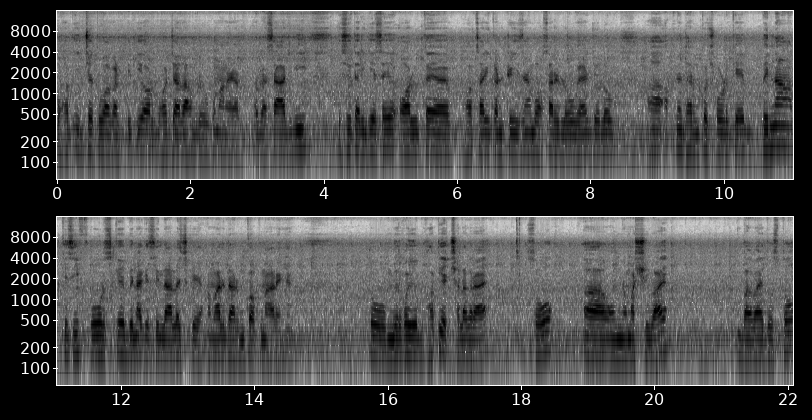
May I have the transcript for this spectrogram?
बहुत इज़्ज़त हुआ करती थी और बहुत ज़्यादा हम लोगों को माना जाता था। वैसे आज भी इसी तरीके से और बहुत सारी कंट्रीज़ हैं, बहुत सारे लोग हैं जो लोग अपने धर्म को छोड़ के बिना किसी फोर्स के, बिना किसी लालच के हमारे धर्म को अपना रहे हैं। तो मेरे को ये बहुत ही अच्छा लग रहा है। सो ओम नमः शिवाय। बाय बाय दोस्तों।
